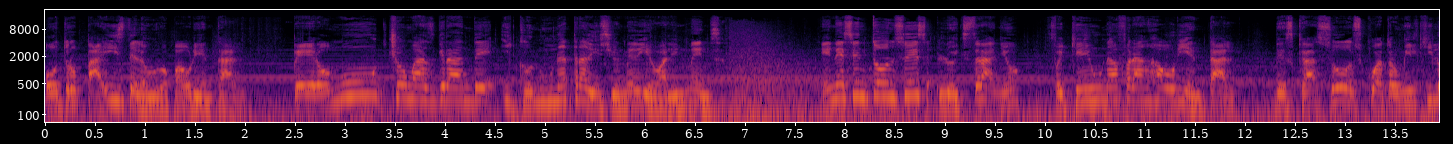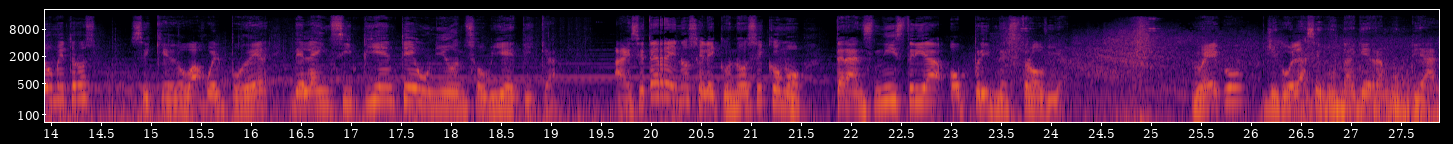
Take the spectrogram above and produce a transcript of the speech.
otro país de la Europa Oriental, pero mucho más grande y con una tradición medieval inmensa. En ese entonces, lo extraño fue que una franja oriental de escasos 4.000 kilómetros se quedó bajo el poder de la incipiente Unión Soviética. A ese terreno se le conoce como Transnistria o Pridnestrovia. Luego llegó la Segunda Guerra Mundial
